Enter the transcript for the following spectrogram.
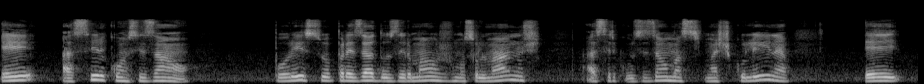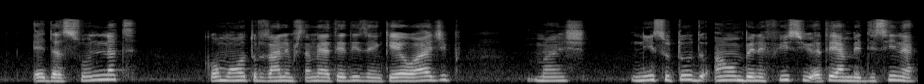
é a circuncisão. Por isso, prezados irmãos muçulmanos, a circuncisão mas masculina é, é da sunnat, como outros alims também até dizem que é o wajib, mas nisso tudo há um benefício até a medicina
